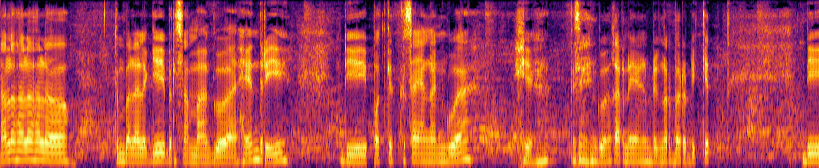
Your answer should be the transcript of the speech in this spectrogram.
Halo, halo, halo. Kembali lagi bersama gue Henry di podcast kesayangan gue. Ya, kesayangan gue karena yang denger baru dikit di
